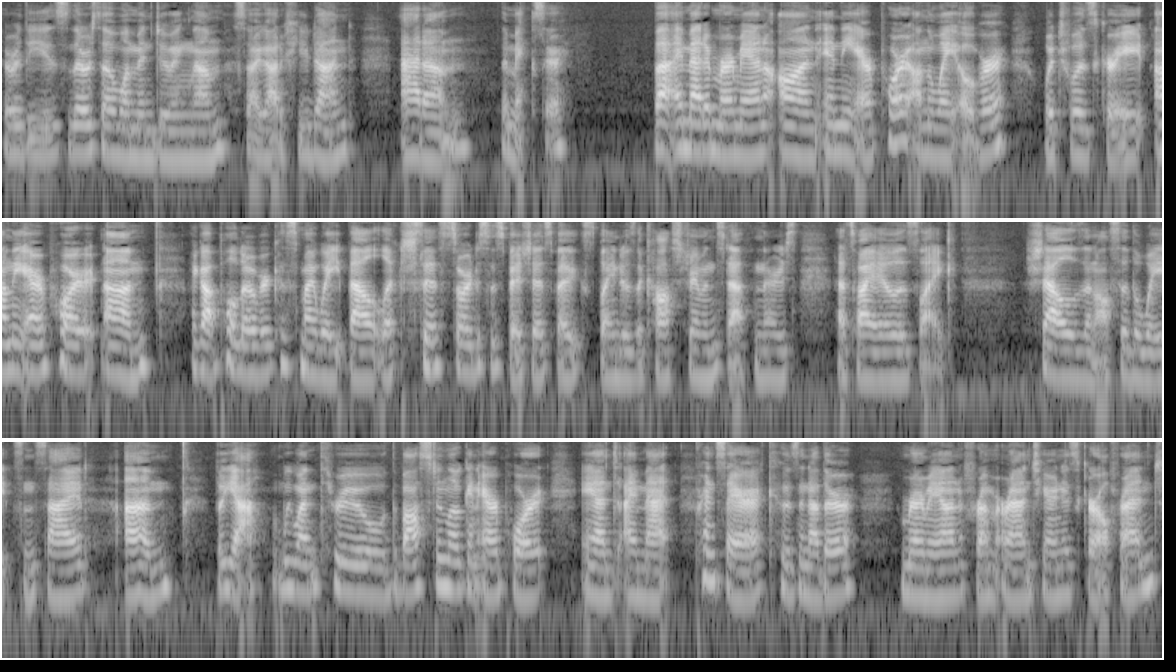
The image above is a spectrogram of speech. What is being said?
there were these, there was a woman doing them so I got a few done at um, the mixer. But I met a merman on in the airport on the way over which was great. On the airport um, I got pulled over because my weight belt looked sort of suspicious but I explained it was a costume and stuff and there's that's why it was like shells and also the weights inside. Um, but yeah, we went through the Boston Logan Airport and I met Prince Eric, who's another merman from around here and his girlfriend.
